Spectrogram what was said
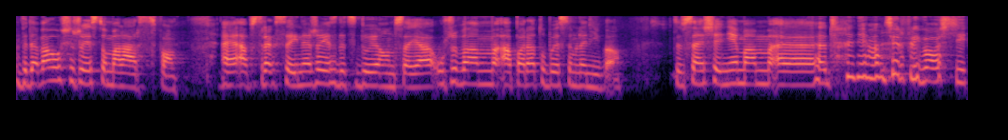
wydawało się, że jest to malarstwo e, abstrakcyjne, że jest decydujące. Ja używam aparatu, bo jestem leniwa. W tym sensie nie mam, e, nie mam cierpliwości.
